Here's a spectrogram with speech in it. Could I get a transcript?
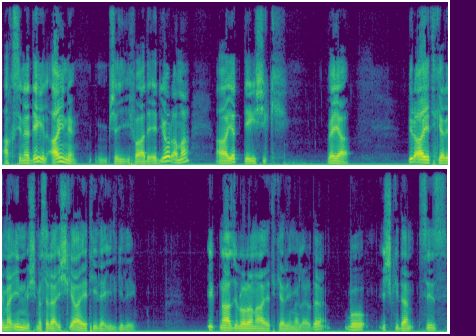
Aksine değil aynı şeyi ifade ediyor ama ayet değişik veya bir ayet-i kerime inmiş mesela içki ayetiyle ilgili ilk nazil olan ayet-i kerimelerde bu içkiden siz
